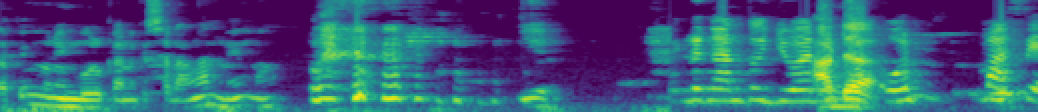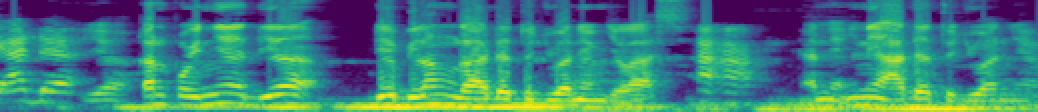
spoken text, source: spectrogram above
tapi menimbulkan kesenangan memang. Iya. Dengan tujuan Ada. itu pun masih ada. Iya, kan poinnya dia dia bilang nggak ada tujuan yang jelas. Ah. Ini, ini ada tujuannya.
